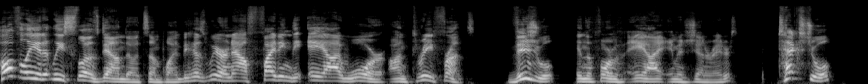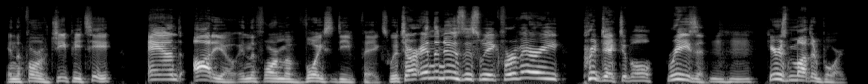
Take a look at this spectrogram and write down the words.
Hopefully, it at least slows down though at some point, because we are now fighting the AI war on three fronts visual in the form of AI image generators, textual in the form of GPT, and audio in the form of voice deepfakes, which are in the news this week for a very predictable reason. hmm Here's Motherboard.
